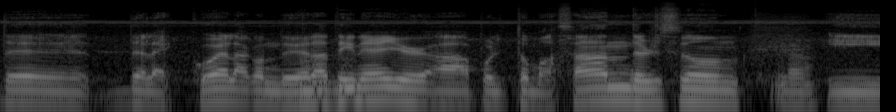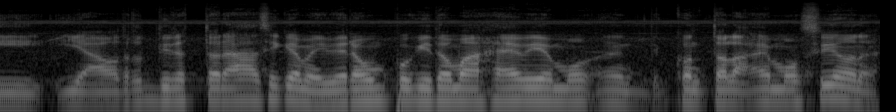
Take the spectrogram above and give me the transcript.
de, de la escuela, cuando yo era teenager, a Paul Thomas Anderson y, y a otros directores así que me vieron un poquito más heavy en- con todas las emociones.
